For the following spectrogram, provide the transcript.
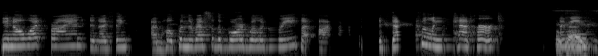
you know what, Brian, and I think, I'm hoping the rest of the board will agree, but I, it definitely can't hurt. Okay. I mean,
